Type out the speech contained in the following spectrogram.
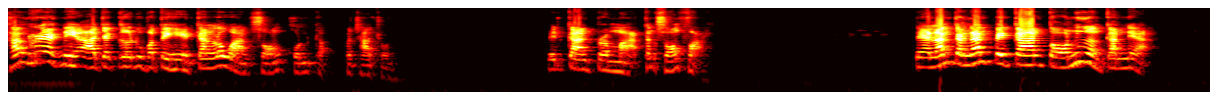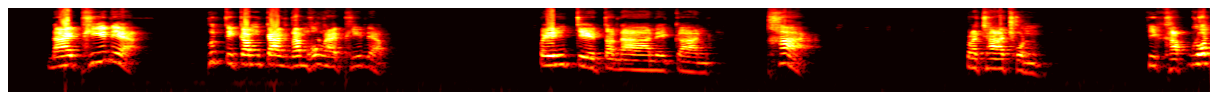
ครั้งแรกเนี่ยอาจจะเกิดอุบัติเหตุกันระหว่างสองคนกับประชาชน เป็นการประมาททั้งสองฝ่าย แต่หลังจากนั้นเป็นการต่อเนื่องกันเนี่ย นายพีทเนี่ย พฤติกรรมการกระทำของนายพีทเนี่ย เป็นเจตนาในการฆ่า ประชาชน ที่ขับรถ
